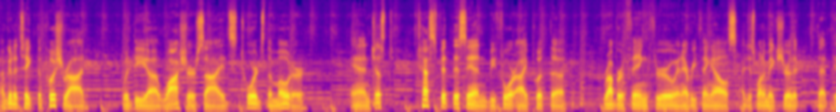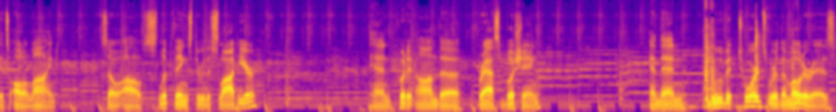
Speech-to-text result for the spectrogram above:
I'm going to take the push rod with the uh, washer sides towards the motor and just test fit this in before I put the rubber thing through and everything else. I just want to make sure that, that it's all aligned. So I'll slip things through the slot here and put it on the brass bushing and then move it towards where the motor is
